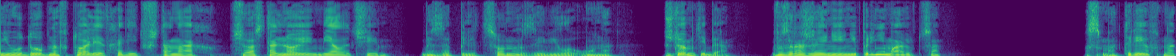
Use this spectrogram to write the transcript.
«Неудобно в туалет ходить в штанах. Все остальное — мелочи», — безапелляционно заявила Уна. «Ждем тебя. Возражения не принимаются». Посмотрев на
